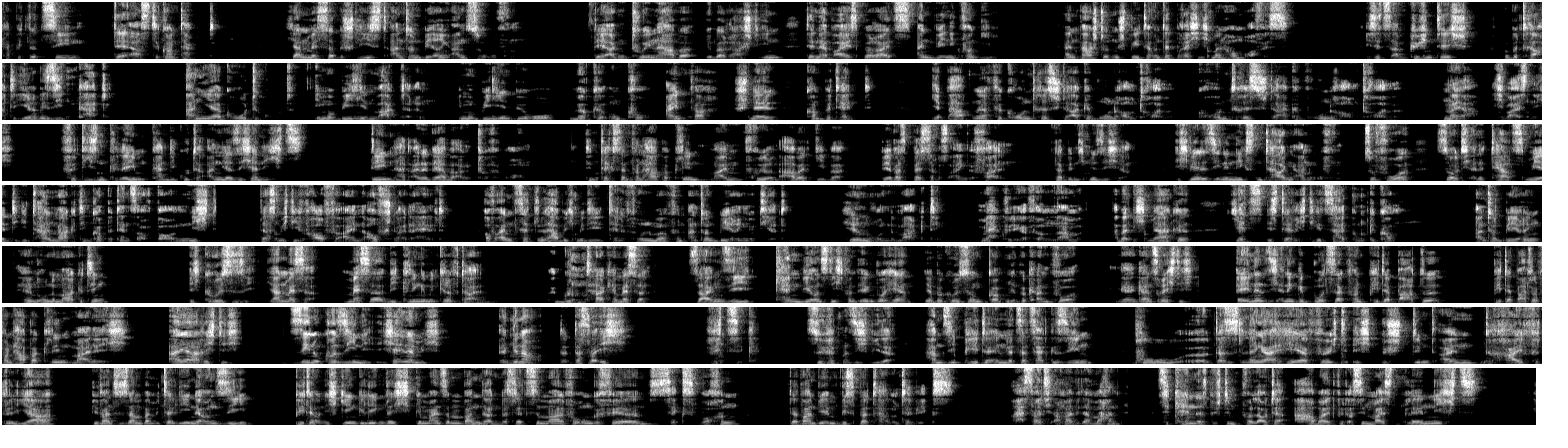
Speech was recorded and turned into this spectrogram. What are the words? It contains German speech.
Kapitel 10 Der erste Kontakt Jan Messer beschließt, Anton Behring anzurufen. Der Agenturinhaber überrascht ihn, denn er weiß bereits ein wenig von ihm. Ein paar Stunden später unterbreche ich mein Homeoffice. Ich sitze am Küchentisch und betrachte ihre Visitenkarte. Anja Grotegut, Immobilienmaklerin, Immobilienbüro Möcke und Co. Einfach, schnell, kompetent. Ihr Partner für grundrissstarke Wohnraumträume. Grundrissstarke Wohnraumträume. Naja, ich weiß nicht. Für diesen Claim kann die gute Anja sicher nichts. Den hat eine Werbeagentur verbrochen. Den Textern von Harper Clint, meinem früheren Arbeitgeber, wäre was Besseres eingefallen. Da bin ich mir sicher. Ich werde sie in den nächsten Tagen anrufen. Zuvor sollte ich eine Terz mehr Digital-Marketing-Kompetenz aufbauen, nicht, dass mich die Frau für einen Aufschneider hält. Auf einem Zettel habe ich mir die Telefonnummer von Anton Behring notiert. Hirnrunde Marketing. Merkwürdiger Firmenname. Aber ich merke, Jetzt ist der richtige Zeitpunkt gekommen. Anton Behring, Hirnrunde Marketing. Ich grüße Sie, Jan Messer. Messer wie Klinge mit Griffteil. Guten Tag, Herr Messer. Sagen Sie, kennen wir uns nicht von irgendwoher? Ihre Begrüßung kommt mir bekannt vor. G ganz richtig. Erinnern Sie sich an den Geburtstag von Peter Bartel? Peter Bartel von Harper Clint, meine ich. Ah ja, richtig. Seno Corsini, ich erinnere mich. Äh, genau, das war ich. Witzig. So hört man sich wieder. Haben Sie Peter in letzter Zeit gesehen? Puh, äh, das ist länger her, fürchte ich. Bestimmt ein Dreivierteljahr. Wir waren zusammen beim Italiener und Sie? Peter und ich gehen gelegentlich gemeinsam wandern. Das letzte Mal vor ungefähr sechs Wochen. Da waren wir im Wispertal unterwegs. Was sollte ich auch mal wieder machen? Sie kennen das bestimmt, vor lauter Arbeit wird aus den meisten Plänen nichts.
